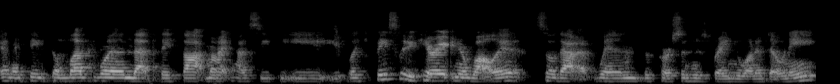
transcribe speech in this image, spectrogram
and I think the loved one that they thought might have CTE like basically you carry it in your wallet so that when the person whose brain you want to donate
